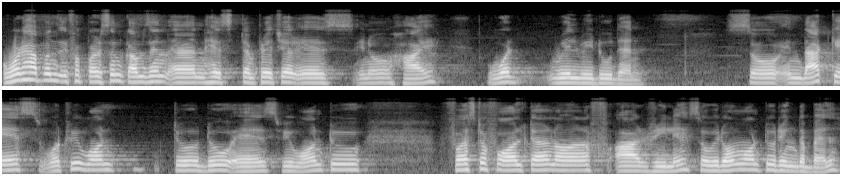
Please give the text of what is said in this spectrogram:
What happens if a person comes in and his temperature is you know high, what will we do then? So, in that case what we want to do is we want to first of all turn off our relay. So, we do not want to ring the bell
